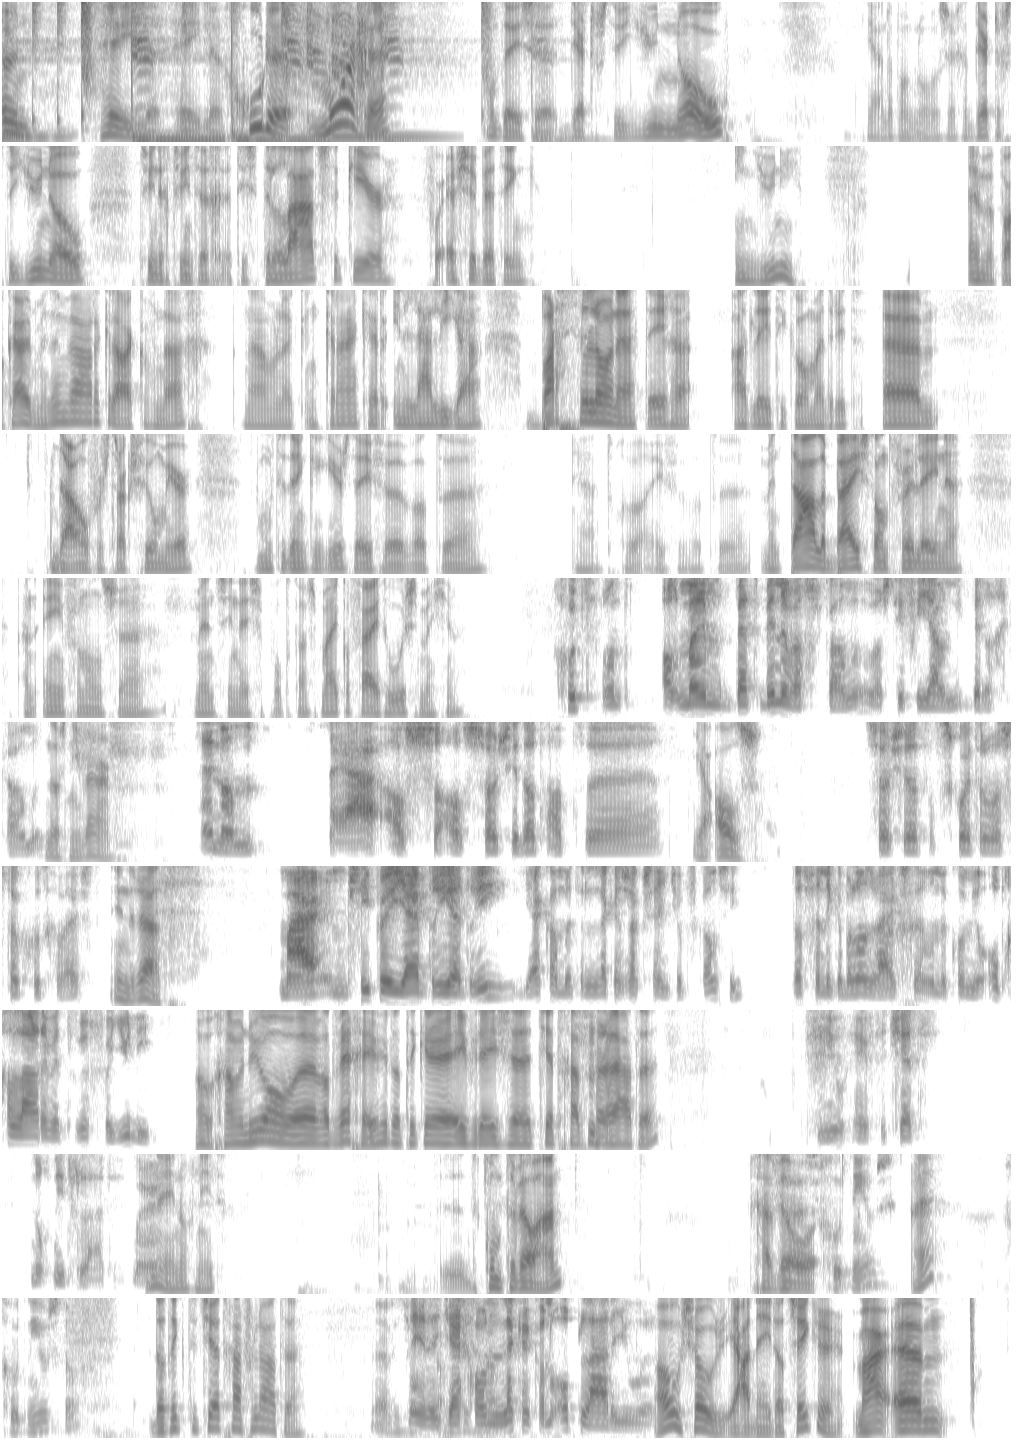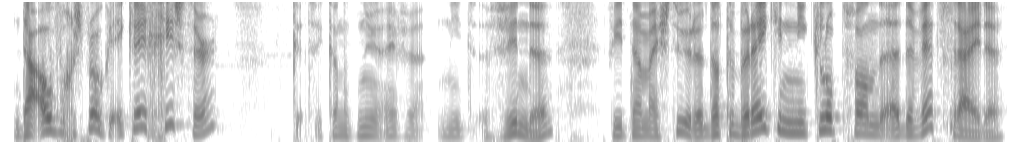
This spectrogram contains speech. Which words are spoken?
Een hele, hele goede morgen op deze 30ste juni. Ja, dat moet ik nog wel zeggen. 30ste juni 2020. Het is de laatste keer voor FC Betting in juni. En we pakken uit met een ware kraker vandaag. Namelijk een kraker in La Liga. Barcelona tegen Atletico Madrid. Ehm, daarover straks veel meer. We moeten denk ik eerst even wat... eh, ja, toch wel even wat eh, mentale bijstand verlenen aan een van onze mensen in deze podcast. Michael Feit, hoe is het met je? Goed, want als mijn bed binnen was gekomen, was die voor jou niet binnengekomen. Dat is niet waar. En dan, nou ja, als, als Sociedad had, eh Ja, als. Sociedad had gescoord, dan was het ook goed geweest. Inderdaad. Maar in principe, jij hebt 3 uit 3. Jij kan met een lekker zakcentje op vakantie. Dat vind ik het belangrijkste, want dan kom je opgeladen weer terug voor juli. Oh, gaan we nu al eh, wat weggeven? Dat ik er even deze chat ga verlaten? Nieuw heeft de chat nog niet verlaten. Maar Nee, nog niet. Het komt er wel aan. Gaat wel... Dat is goed nieuws. Hè? Goed nieuws toch? Dat ik de chat ga verlaten. Ja, dat, nee, dat jij gewoon gaat. lekker kan opladen, jongen. Oh, zo. Ja, nee, dat zeker. Maar ehm, daarover gesproken. Ik kreeg gisteren... Kut, ik kan het nu even niet vinden. Wie het naar mij sturen. Dat de berekening niet klopt van de, de wedstrijden.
